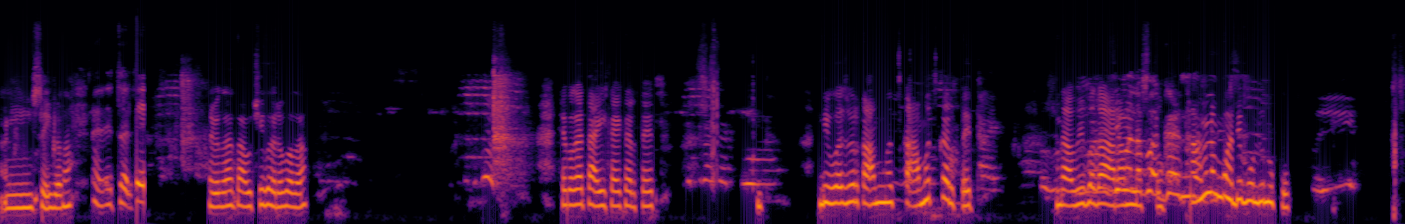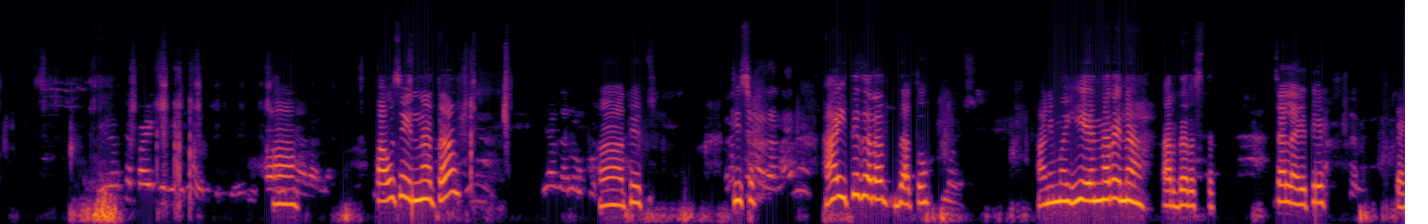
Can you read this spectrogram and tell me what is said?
आणि सई बघा. हे बघा गावची घरं बघा. हे बघा ताई काय करतायत? दिवसभर कामच कामच करतायत. गावी बघा आराम नसतो. मध्ये बोलू नको. हा. पाऊस येईल ना आता? हा तेच. तीस हा इथे जरा जातो. आणि मग ही येणार आहे ना अर्धा रस्ता. चला येते. काय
